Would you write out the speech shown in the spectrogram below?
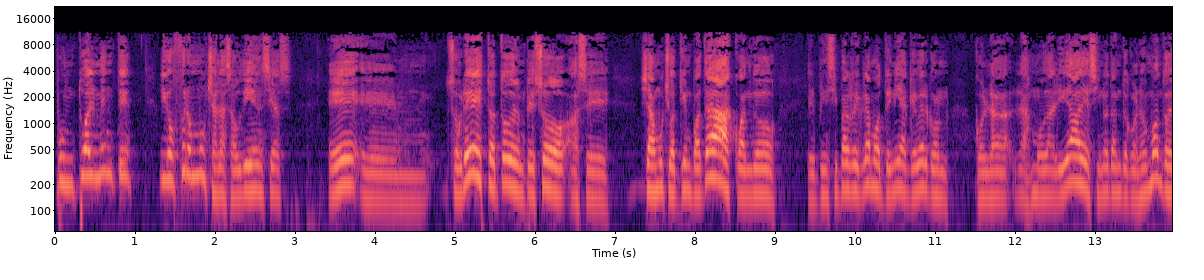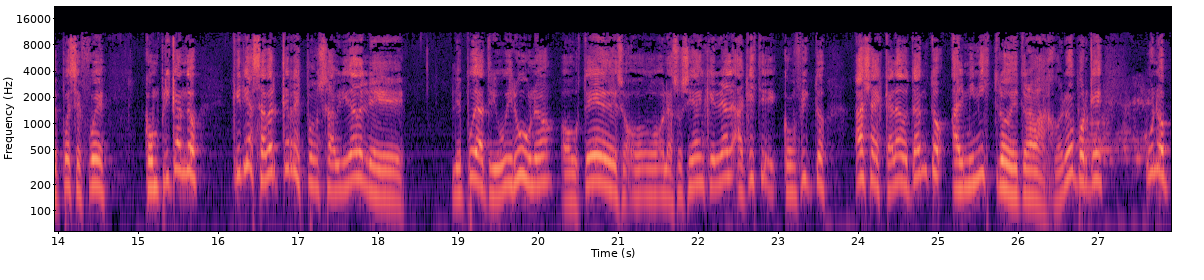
puntualmente, digo, fueron muchas las audiencias eh, eh, sobre esto, todo empezó hace ya mucho tiempo atrás, cuando el principal reclamo tenía que ver con con las modalidades y no tanto con los montos, después se fue complicando. Quería saber qué responsabilidad le, le puede atribuir uno, o ustedes, o, la sociedad en general, a que este conflicto haya escalado tanto al ministro de Trabajo, ¿no? Porque uno,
